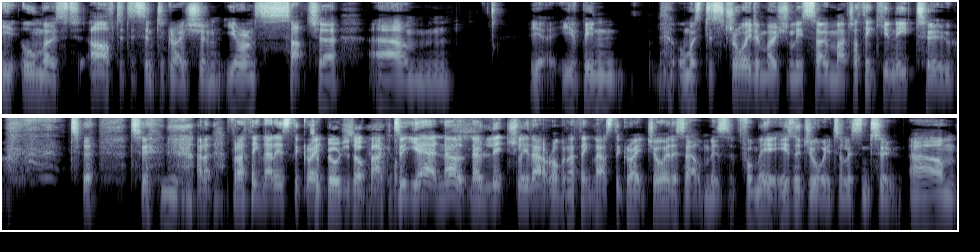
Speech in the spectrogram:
It almost after disintegration, you're on such a um, you, you've been almost destroyed emotionally so much. I think you need two to to. And I, but I think that is the great To build yourself back to, yeah, no, no, literally that, Robin. I think that's the great joy of this album is for me, it is a joy to listen to. Um,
